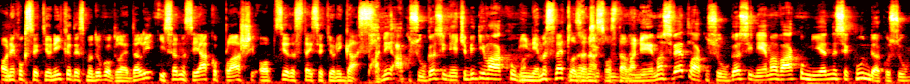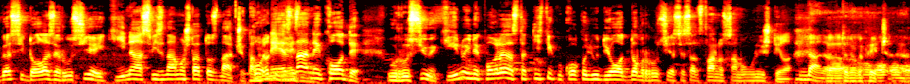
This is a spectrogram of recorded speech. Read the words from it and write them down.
o nekog svetionika gde smo dugo gledali i sad nas se jako plaši opcija da se taj svetionik gasi. Pa ne, ako se ugasi neće biti vakuma. I nema svetla znači, za nas ostale. Ma nema svetla, ako se ugasi nema vakum ni jedne sekunde, ako se ugasi dolaze Rusija i Kina, a svi znamo šta to znači. Pa Ko ne, ne zna, nek ode u Rusiju i Kinu i nek pogleda statistiku koliko ljudi od, dobro, Rusija se sad stvarno samo uništila. Da, da, to je druga priča. O, da. o,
